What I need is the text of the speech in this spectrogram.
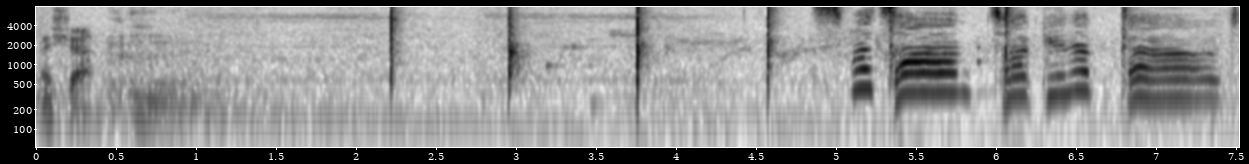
Nice shot. That's what I'm talking about.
